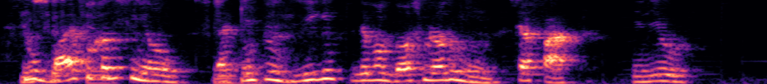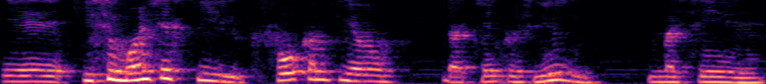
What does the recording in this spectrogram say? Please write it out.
se o Bayern for campeão Sim. da Champions League, Lewandowski é o melhor do mundo. Isso é fato. Entendeu? E, e se o Manchester City for campeão da Champions League, vai ser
